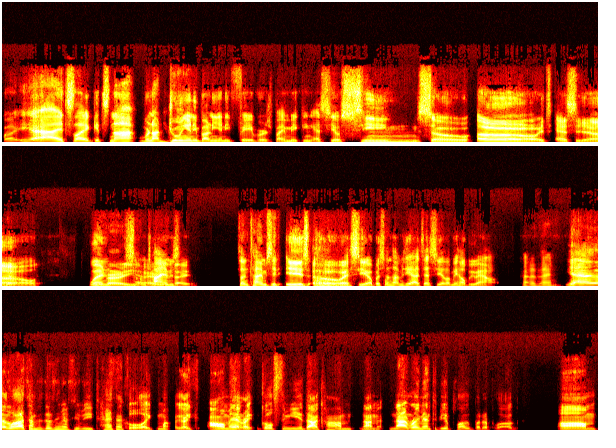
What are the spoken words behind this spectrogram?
But yeah, it's like it's not. We're not doing anybody any favors by making SEO seem so. Oh, it's SEO. When very, sometimes, sometimes it is oh SEO, but sometimes yeah, it's SEO. Let me help you out, kind of thing. Yeah, a lot of times it doesn't even have to be technical. Like, like I'll admit, right? Goldsteinmedia.com, not not really meant to be a plug, but a plug. Um,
